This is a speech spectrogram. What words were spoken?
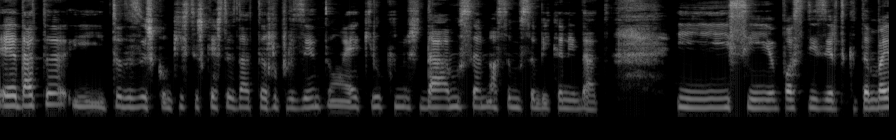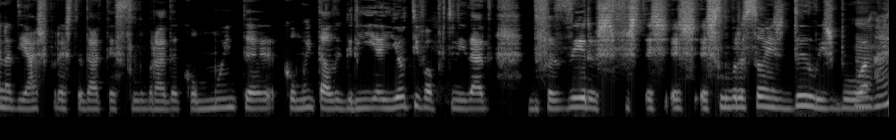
é a data e todas as conquistas que esta data representam é aquilo que nos dá a, moça- nossa moçambicanidade. E sim, eu posso dizer-te que também na diáspora esta data é celebrada com muita, com muita alegria e eu tive a oportunidade de fazer as, as- as celebrações de Lisboa Uhum,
